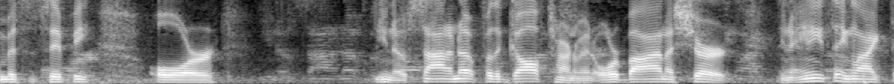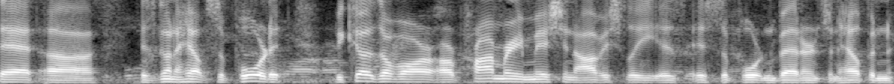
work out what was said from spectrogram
Mississippi, or you know, signing up for the golf tournament or buying a shirt, you know, anything like that uh, is going to help support it because of our, our primary mission, obviously, is, is supporting veterans and helping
